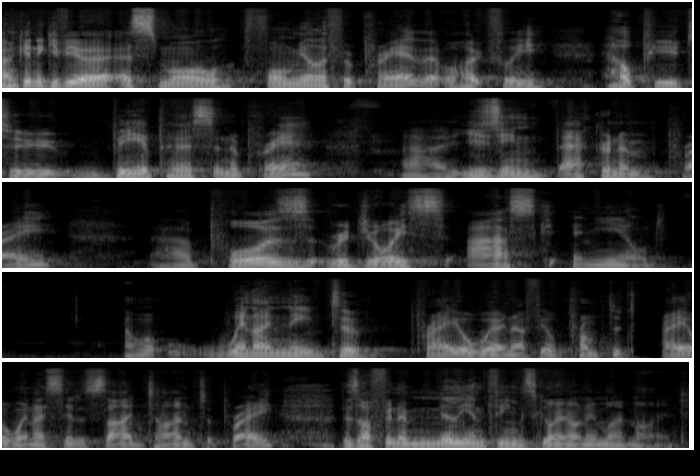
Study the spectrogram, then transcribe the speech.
I'm going to give you a, a small formula for prayer that will hopefully help you to be a person of prayer uh, using the acronym PRAY. Uh, pause, rejoice, ask, and yield. Uh, when I need to pray, or when I feel prompted to pray, or when I set aside time to pray, there's often a million things going on in my mind.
